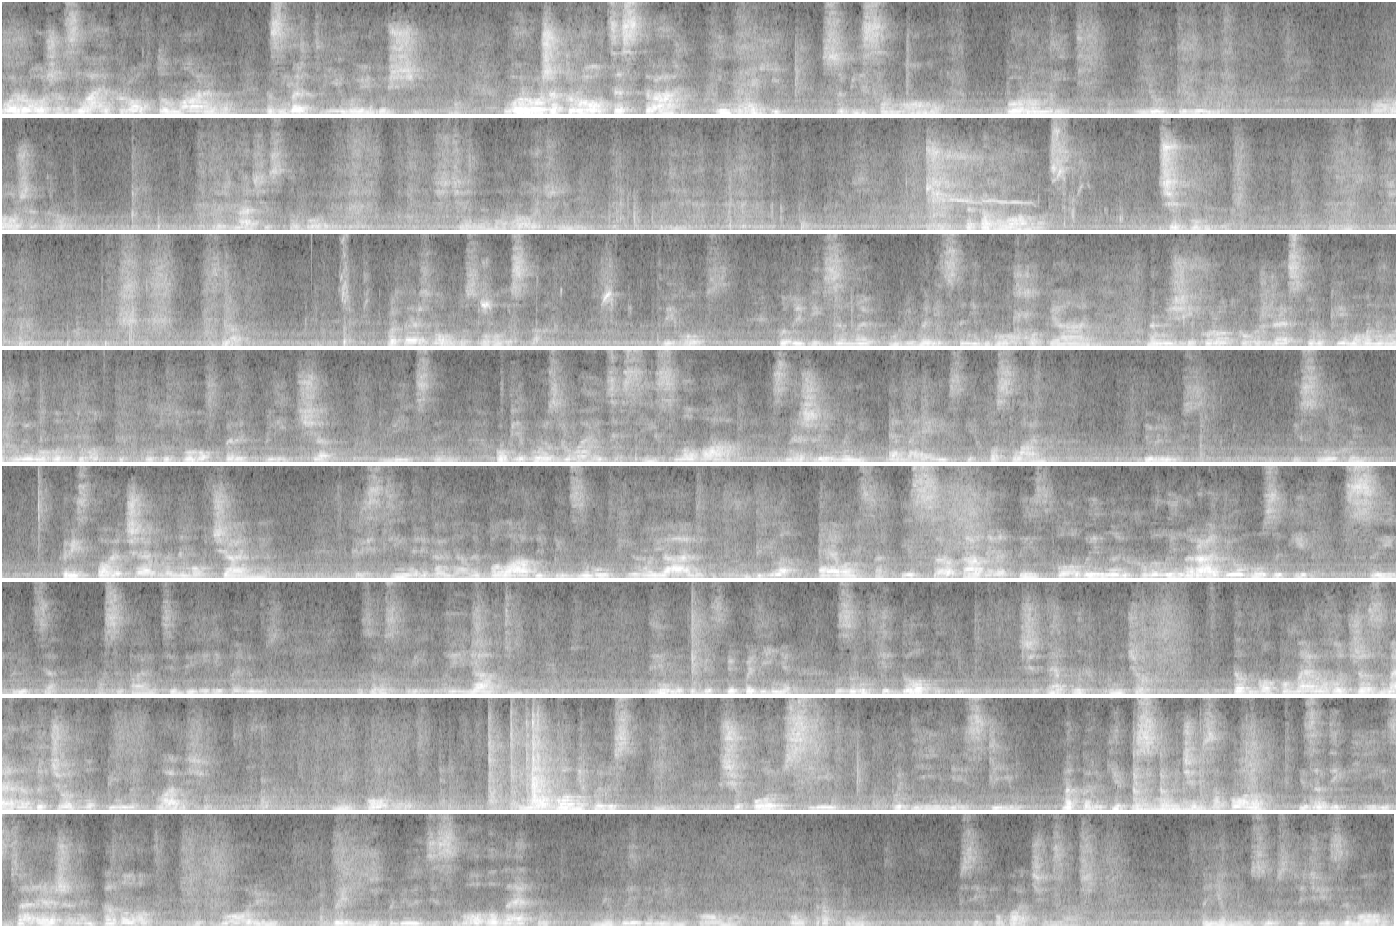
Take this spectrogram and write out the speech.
Ворожа злая кров то марево з мертвілої душі. Ворожа кров це страх і нехідь собі самому боронить людину. Ворожа кров. Це ж наші з тобою ще не народжені діти. Така була у нас. Чи буде зустріч? Вертаюсь знову до свого листа. Твій голос. По той бік земної кулі, на відстані двох океанів, на межі короткого жесту руки мого неможливого дотику до твого передпліччя відстані, об яку розбиваються всі слова, знеживлені емейлівських послань. Дивлюсь і слухаю крізь оречевлене мовчання, крізь стіни лікарняної палати під звуки роялю Біла Еванса із 49 з половиною хвилин радіомузики сиплються, осипаються білі пелюстки з розквітлої яблуні. Дивне таке співпадіння з руки дотиків ще теплих пучок давно померлого джазмена до чорно-білих клавішів. Мій погляд невагомі пелюстки, що поруч слів, падіння і спів, наперекір існуючим законам і завдяки збереженим канонам витворюють, виліплюють зі свого лету невидимий нікому контрапункт. Усіх побачень наших, таємних зустрічей зимових,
